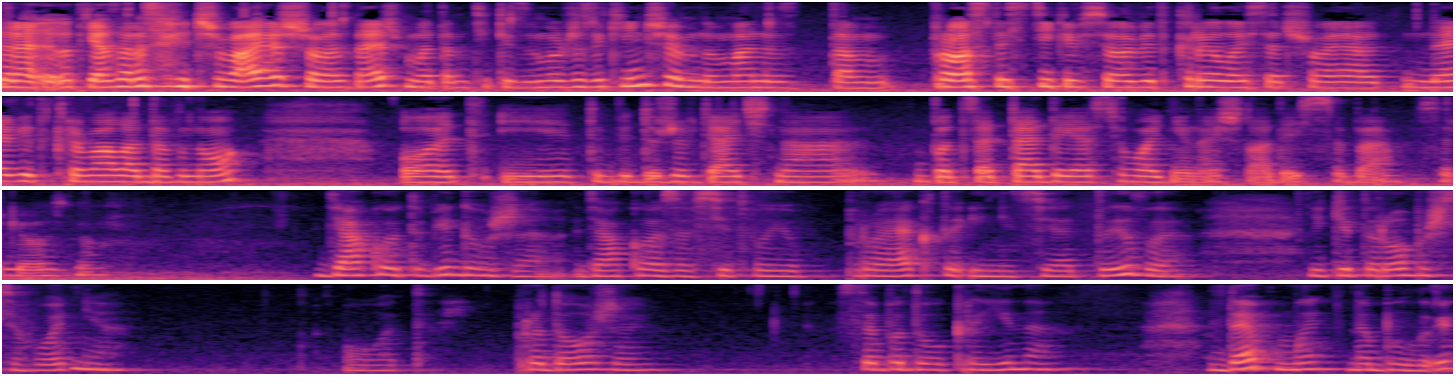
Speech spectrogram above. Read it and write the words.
От я зараз відчуваю, що знаєш, ми там тільки може закінчуємо, але в мене там просто стільки всього відкрилося, що я не відкривала давно. От, і тобі дуже вдячна, бо це те, де я сьогодні знайшла десь себе серйозно. Дякую тобі дуже. Дякую за всі твої проекти, ініціативи, які ти робиш сьогодні. От, продовжуй. Все буде Україна де б ми не були,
